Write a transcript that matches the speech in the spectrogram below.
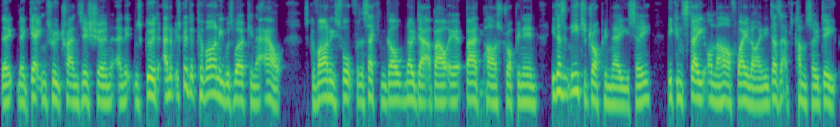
They're, they're getting through transition. And it was good. And it was good that Cavani was working that out. It's Cavani's fault for the second goal, no doubt about it. Bad pass dropping in. He doesn't need to drop in there, you see. He can stay on the halfway line. He doesn't have to come so deep.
